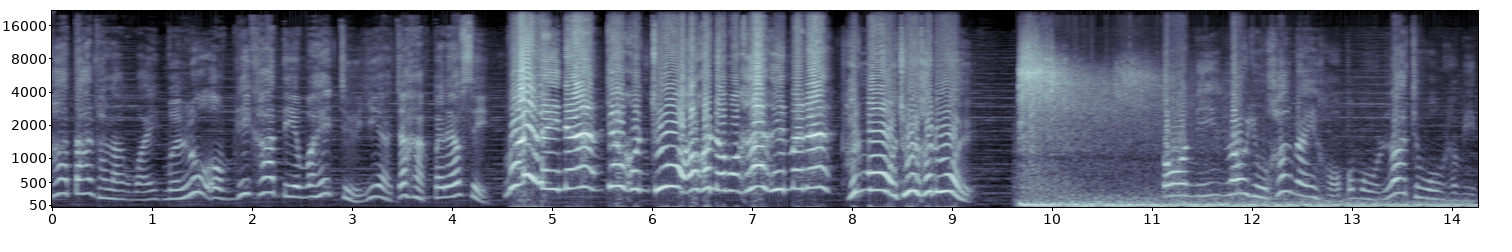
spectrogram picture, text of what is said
ข้าต้านพลังไว้ เหมือนลูกอมที่ข้าเตรียมไว้ให้จื่อเยี่ยจะหักไปแล้วสิว่าไงนะ เจ้าคนชั่วเอาขนมของข้าคืนมานะ ท่านโมช่วยข้าด้วย ตอนนี้เราอยู่ข้างในหอประมูลราชวงศ์ทมิน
